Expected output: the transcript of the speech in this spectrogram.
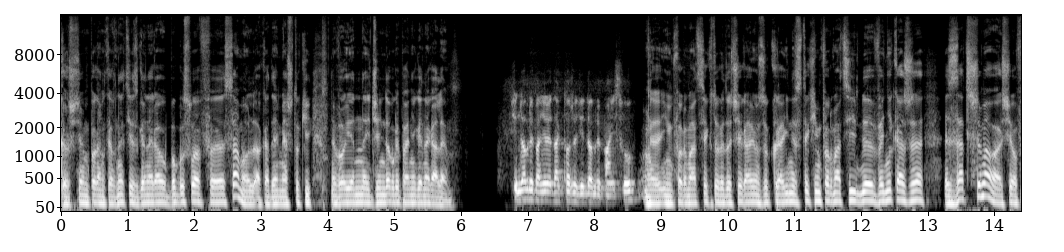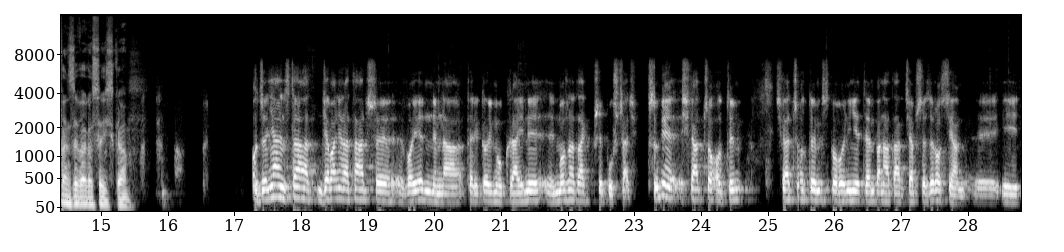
Gościem poranka wnet jest generał Bogusław e, Samol, Akademia Sztuki Wojennej. Dzień dobry, panie generale. Dzień dobry panie redaktorze, dzień dobry państwu. E, informacje, które docierają z Ukrainy, z tych informacji e, wynika, że zatrzymała się ofensywa rosyjska. Oceniając ta działania na teatrze wojennym na terytorium Ukrainy, y, można tak przypuszczać. W sumie świadczy o tym, świadczy o tym spowolnienie tempa natarcia przez Rosjan y, i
